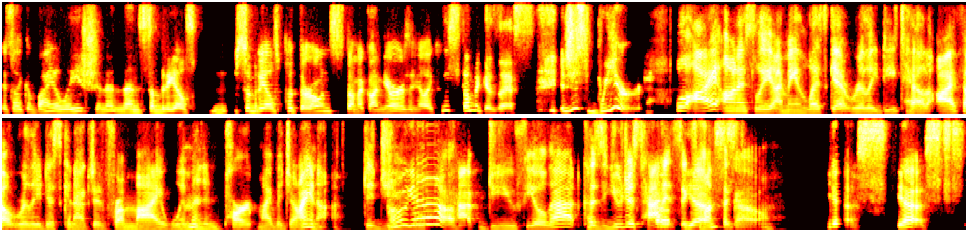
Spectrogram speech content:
it's like a violation and then somebody else somebody else put their own stomach on yours and you're like whose stomach is this it's just weird Well, I honestly, I mean, let's get really detailed. I felt really disconnected from my women part, my vagina. Did you? oh yeah have- do you feel that? Because you just had Uh, it six months ago. Yes, yes.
